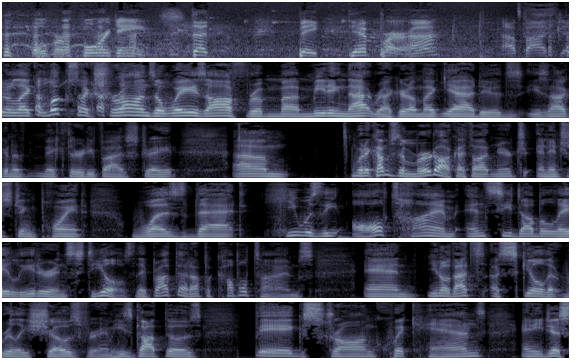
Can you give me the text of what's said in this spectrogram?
over four games. The Big Dipper, huh? They're like, it looks like Sharone's a ways off from uh, meeting that record. I'm like, yeah, dudes, he's not going to make 35 straight. Um, when it comes to Murdock, I thought an, interesting point was that he was the all-time NCAA leader in steals. They brought that up a couple times, and you know that's a skill that really shows for him. He's got those big, strong, quick hands, and he just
